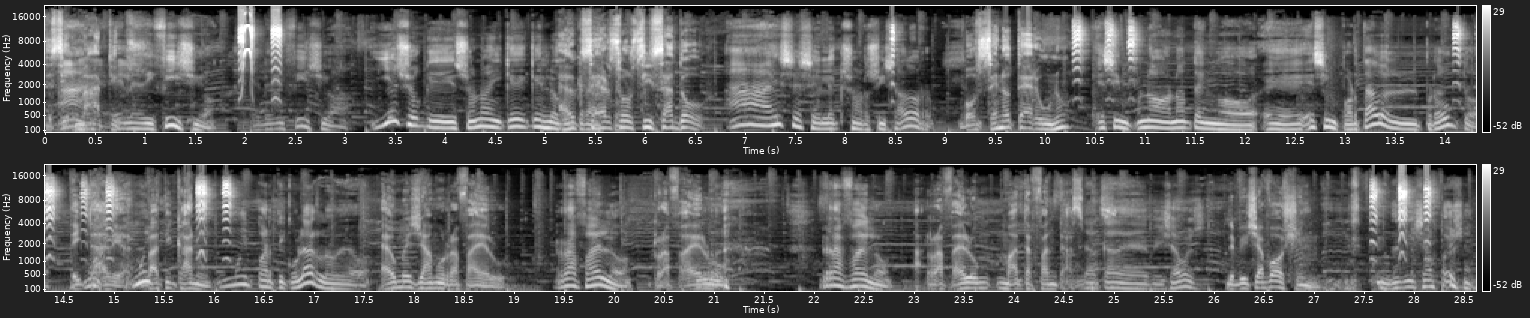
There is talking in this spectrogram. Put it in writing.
de Sir Ah, Matthews. El edificio. El edificio. ¿Y eso que sonó y qué, qué es lo que exorcizador. Ah, ese es el exorcizador. Você não ter uno? Es no, no tengo. eh, ¿Es importado el producto? De Italia, Muy, Vaticano. muy particular lo veo. Eu me llamo Rafaelo. Rafaelo. Rafaelo. Rafaelo. Rafaelo mata De fantasmas. acá de Villabolsa. De Villa Boschim. De.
